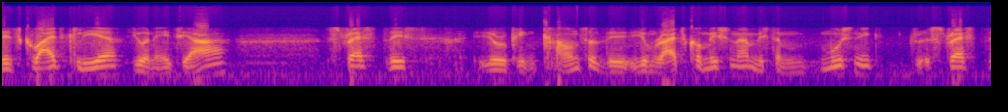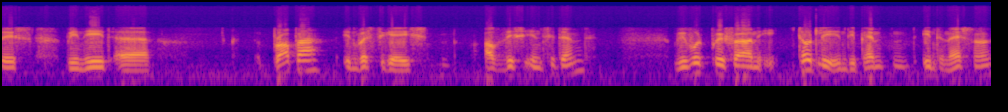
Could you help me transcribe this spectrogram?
it's quite clear UNHCR stressed this European Council, the Human Rights Commissioner, Mr. Muižnieks, stressed this. We need a proper investigation of this incident. We would prefer a totally independent international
